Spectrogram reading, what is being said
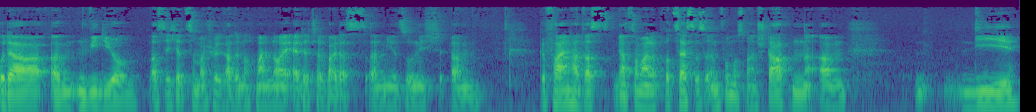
oder ähm, ein Video, was ich jetzt zum Beispiel gerade nochmal neu edite, weil das äh, mir so nicht gefallen hat, was ein ganz normaler Prozess ist, irgendwo muss man starten. die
